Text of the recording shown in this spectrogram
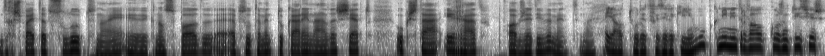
de respeito absoluto, não é? Eh, Que não se pode eh, absolutamente tocar em nada, exceto o que está errado objetivamente, não é? É a altura de fazer aqui um pequenino intervalo com as notícias.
